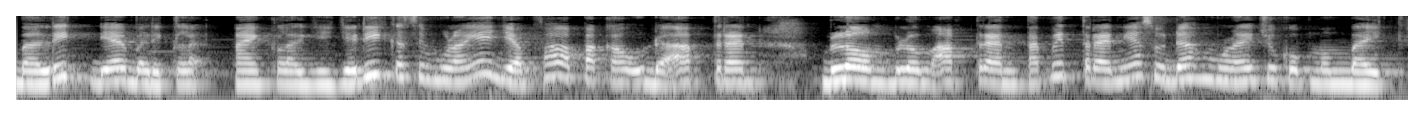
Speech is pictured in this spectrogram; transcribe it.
balik dia balik naik lagi. Jadi kesimpulannya Java apakah udah uptrend? Belum belum uptrend tapi trennya sudah mulai cukup membaik.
